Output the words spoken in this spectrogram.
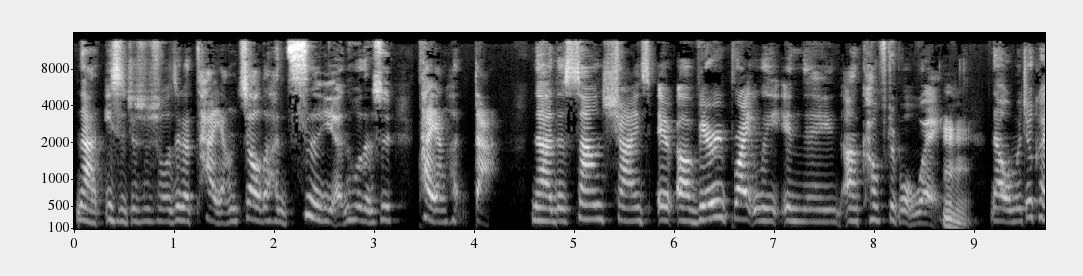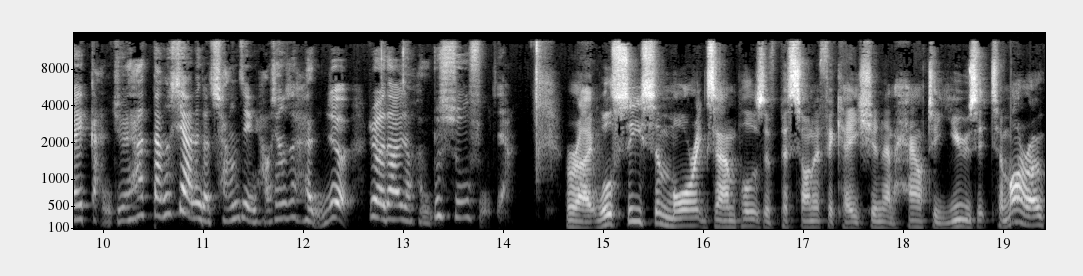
那意思就是说这个太阳照得很刺眼，或者是太阳很大。那 the sun shines uh very brightly in an uncomfortable way。嗯那我们就可以感觉它当下那个场景好像是很热，热到一种很不舒服这样。Right, we'll see some more examples of personification and how to use it tomorrow,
